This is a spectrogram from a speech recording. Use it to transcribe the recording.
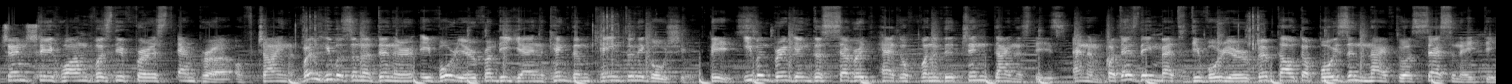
Qin Shi Huang was the first emperor of China. When he was on a dinner, a warrior from the Yan kingdom came to negotiate peace, even bringing the severed head of one of the Qin dynasty's enemies. But as they met, the warrior whipped out a poisoned knife to assassinate the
